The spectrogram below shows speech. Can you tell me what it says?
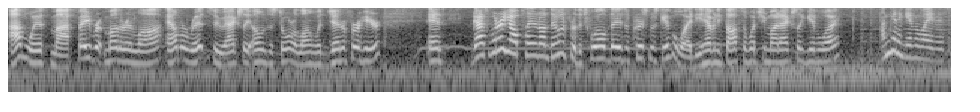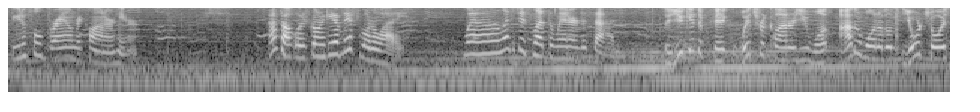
I'm with my favorite mother-in-law, Alma Ritz, who actually owns the store, along with Jennifer here. And guys, what are y'all planning on doing for the 12 days of Christmas giveaway? Do you have any thoughts of what you might actually give away? I'm going to give away this beautiful brown recliner here. I thought we was going to give this one away. Well, let's just let the winner decide. So you get to pick which recliner you want, either one of them, your choice.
